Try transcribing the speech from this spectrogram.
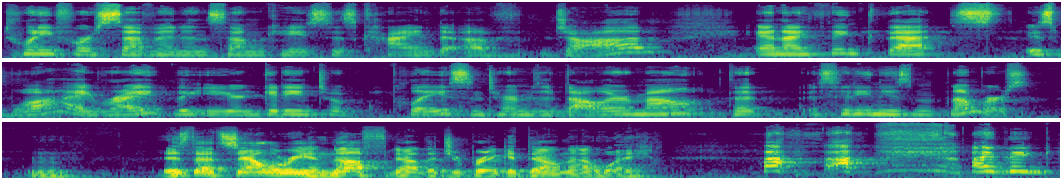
24 7 in some cases kind of job. And I think that is why, right, that you're getting to a place in terms of dollar amount that is hitting these numbers. Mm. Is that salary enough now that you break it down that way? I think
